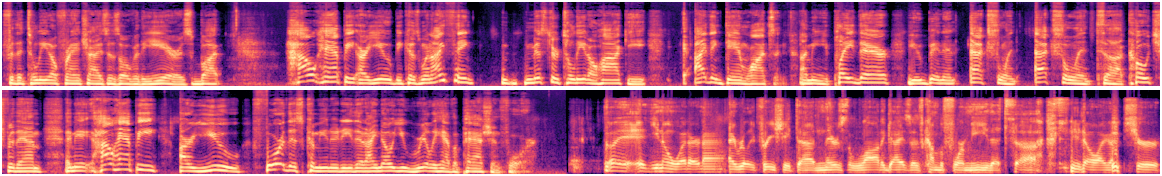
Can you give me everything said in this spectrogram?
for the Toledo franchises over the years, but how happy are you? Because when I think Mr. Toledo hockey, I think Dan Watson. I mean, you played there. You've been an excellent, excellent uh, coach for them. I mean, how happy are you for this community that I know you really have a passion for? You know what, Art? I really appreciate that. And there's a lot of guys that have come before me that, uh, you know, I'm sure,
